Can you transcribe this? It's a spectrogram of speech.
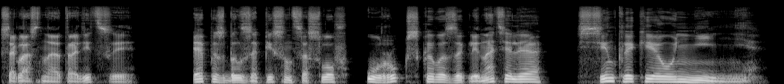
Согласно традиции, эпос был записан со слов урукского заклинателя Синкликеонинни.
